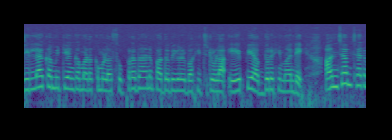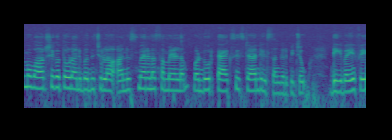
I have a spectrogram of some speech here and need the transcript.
ജില്ലാ കമ്മിറ്റി അംഗമടക്കമുള്ള സുപ്രധാന പദവികൾ വഹിച്ചിട്ടുള്ള എ പി അബ്ദുറഹിമാന്റെ അഞ്ചാം ചരമ വാർഷികത്തോടനുബന്ധിച്ചുള്ള അനുസ്മരണ സമ്മേളനം വണ്ടൂർ ടാക്സി സ്റ്റാൻഡിൽ സംഘടിപ്പിച്ചു. ഡിവൈഎഫ്ഐ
